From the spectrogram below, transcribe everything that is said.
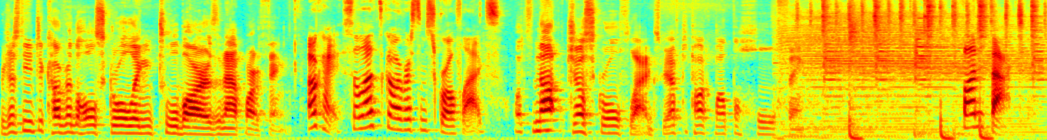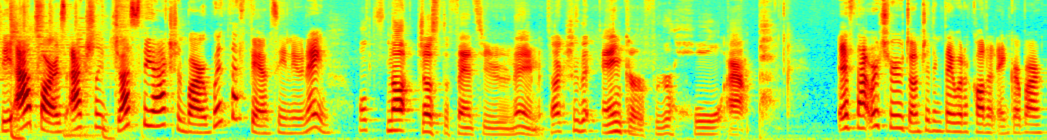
We just need to cover the whole scrolling toolbars and app bar thing. Okay, so let's go over some scroll flags. Well, it's not just scroll flags. We have to talk about the whole thing. Fun fact the app bar is actually just the action bar with a fancy new name. Well, it's not just a fancy new name. It's actually the anchor for your whole app. If that were true, don't you think they would have called it anchor bar?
